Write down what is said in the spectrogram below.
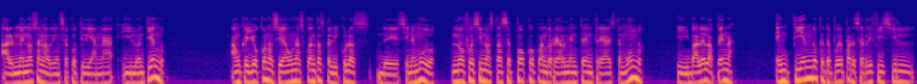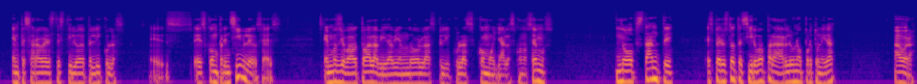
al menos en la audiencia cotidiana, y lo entiendo. Aunque yo conocía unas cuantas películas de cine mudo, no fue sino hasta hace poco cuando realmente entré a este mundo, y vale la pena. Entiendo que te puede parecer difícil empezar a ver este estilo de películas. Es, es comprensible, o sea, es, hemos llevado toda la vida viendo las películas como ya las conocemos. No obstante, espero esto te sirva para darle una oportunidad. Ahora,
